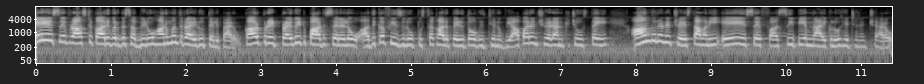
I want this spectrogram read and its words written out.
ఏఎస్ఎఫ్ రాష్ట్ర కార్యవర్గ సభ్యుడు హనుమంతరాయుడు తెలిపారు. కార్పొరేట్ ప్రైవేట్ పాఠశాలలో అధిక ఫీజులు పుస్తకాల పేరుతో విద్యను వ్యాపారం చేయడానికి చూస్తే ఆందోళన చేస్తామని ఏఎస్ఎఫ్ సిపిఎం నాయకులు హెచ్చరించారు.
